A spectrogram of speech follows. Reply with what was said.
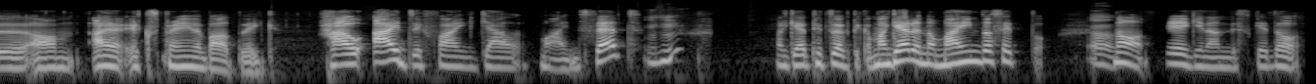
to um I explain about like how I define gal mindset、うんまあ、ギャル哲学っていうか、まあ、ギャルのマインドセットうん。の定義なんですけど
